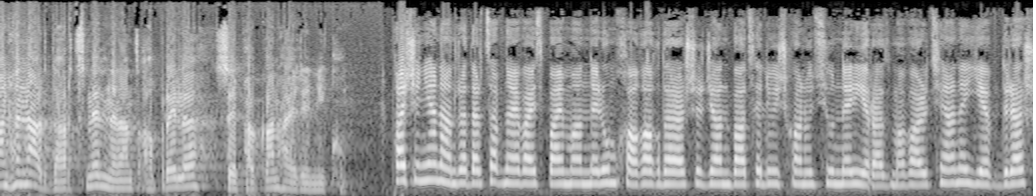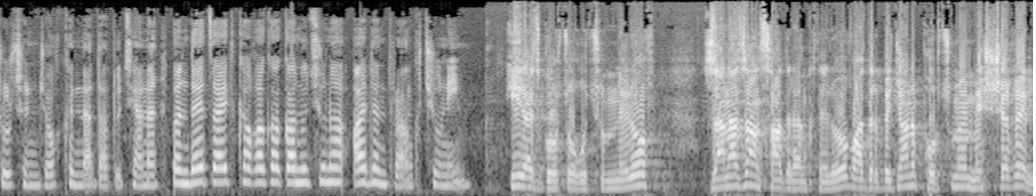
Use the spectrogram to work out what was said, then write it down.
անհնար դարձնել նրանց ապրելը սեփական հայրենիքում»: Փաշինյանը անդրադարձավ նաեւ այս պայմաններում խաղաղ դարաշրջան բացելու իշխանությունների ռազմավարությանը եւ դրա շուրջ հնչող քննադատությանը: Պնդեց. -Այդ քաղաքականությունը այլընտրանք չունի: «Իր այս գործողություններով, զանազան սադրանքներով Ադրբեջանը փորձում է մեզ շեղել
